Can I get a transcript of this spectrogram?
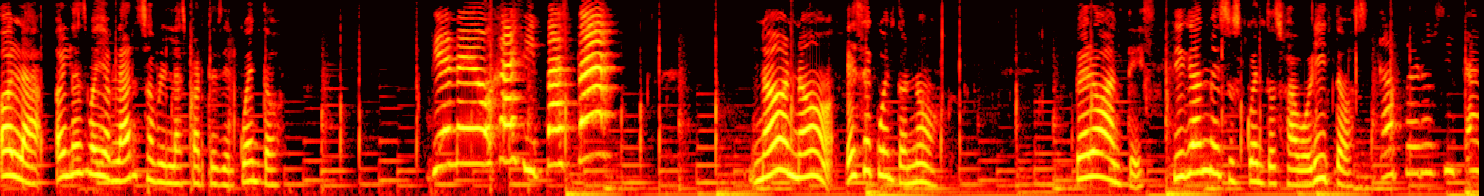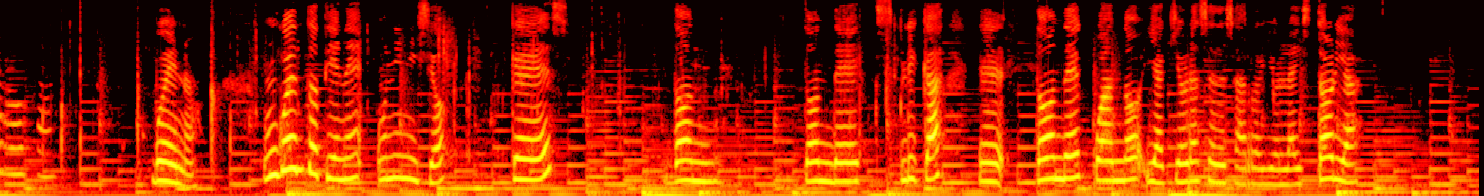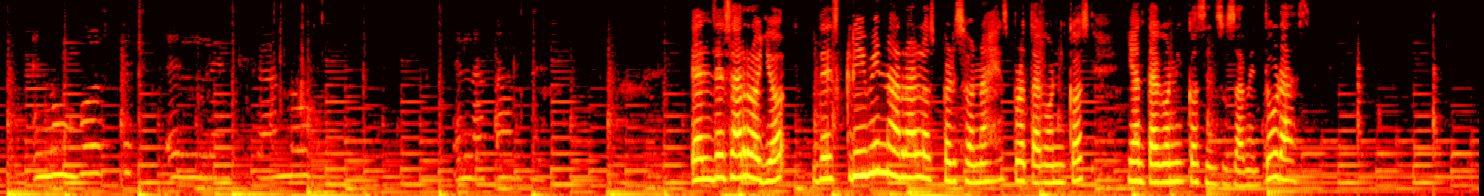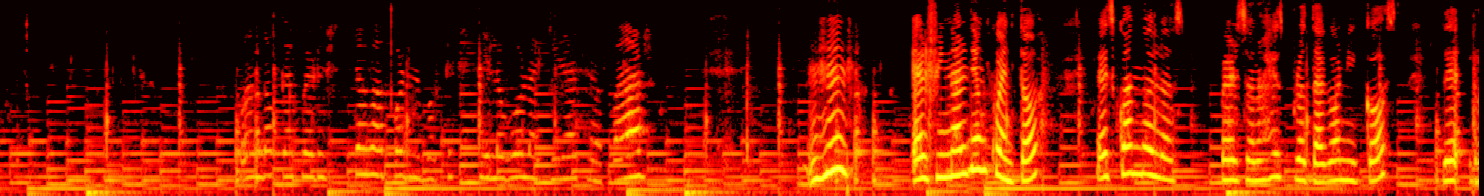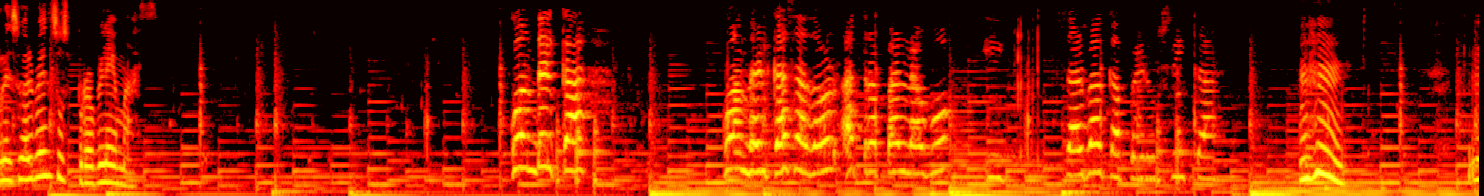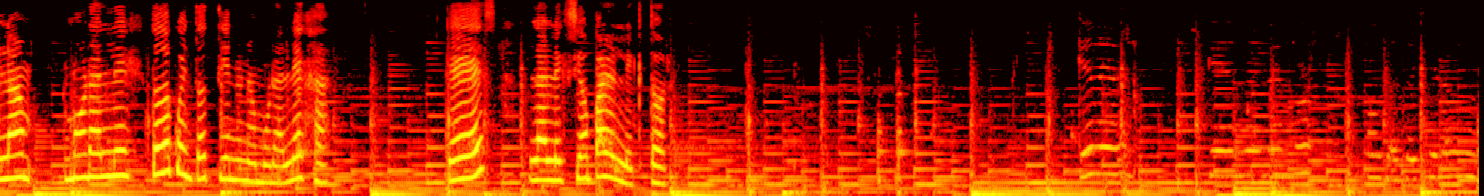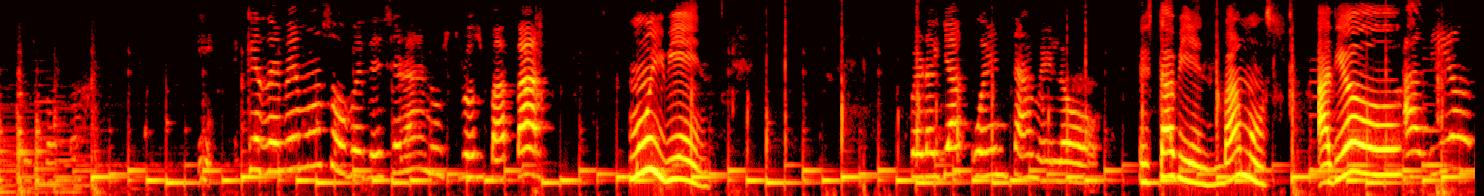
Hola, hoy les voy a hablar sobre las partes del cuento. ¿Tiene hojas y pasta? No, no, ese cuento no. Pero antes, díganme sus cuentos favoritos. Caperucita roja. Bueno, un cuento tiene un inicio que es don- donde explica eh, dónde, cuándo y a qué hora se desarrolló la historia. El desarrollo describe y narra a los personajes protagónicos y antagónicos en sus aventuras. Cuando Caperucita va por el bosque y el lobo la quiere atrapar. El final de un cuento es cuando los personajes protagónicos de- resuelven sus problemas. Cuando el, ca- cuando el cazador atrapa al lobo y salva a Caperucita. Ujú. La moraleja, todo cuento tiene una moraleja, que es la lección para el lector. que debemos obedecer a nuestros papás. Y que debemos obedecer a nuestros papás. Muy bien, ya cuéntamelo. está bien, vamos. Adiós. Adiós.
